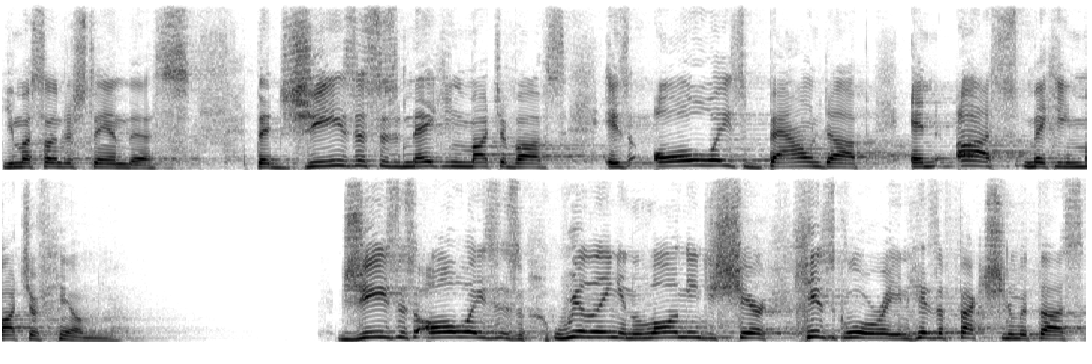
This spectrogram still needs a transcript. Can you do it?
you must understand this that Jesus is making much of us is always bound up in us making much of him. Jesus always is willing and longing to share his glory and his affection with us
